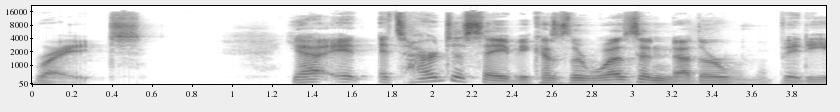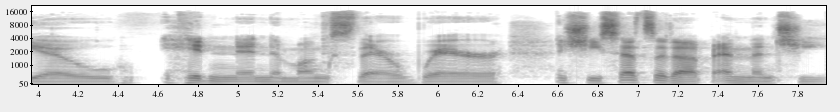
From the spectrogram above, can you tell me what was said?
Right. Yeah, it, it's hard to say because there was another video hidden in amongst there where she sets it up and then she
